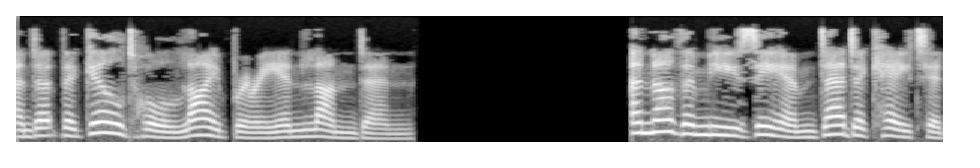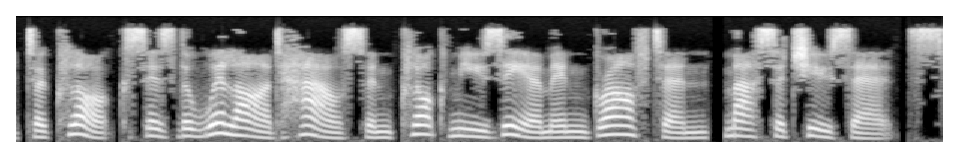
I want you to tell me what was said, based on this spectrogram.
and at the Guildhall Library in London. Another museum dedicated to clocks is the Willard House and Clock Museum in Grafton, Massachusetts.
